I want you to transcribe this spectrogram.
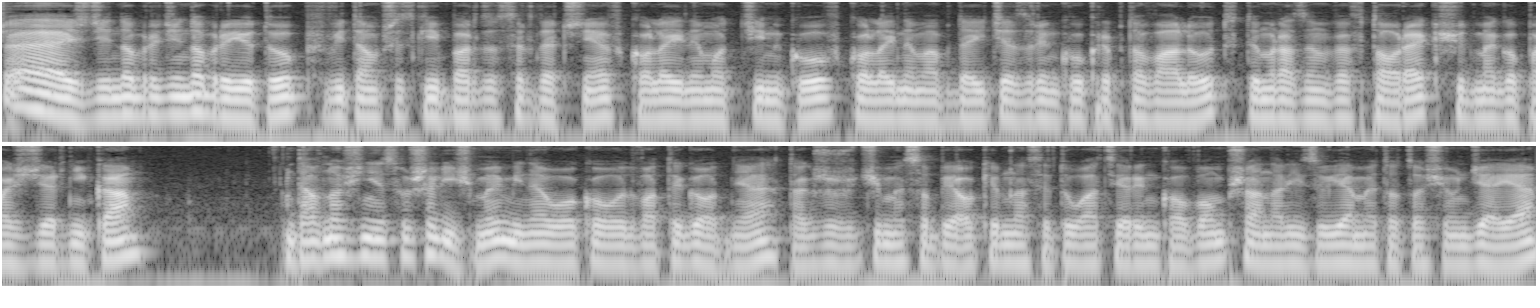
Cześć, dzień dobry, dzień dobry YouTube. Witam wszystkich bardzo serdecznie w kolejnym odcinku, w kolejnym update'cie z rynku kryptowalut, tym razem we wtorek, 7 października. Dawno się nie słyszeliśmy, minęło około dwa tygodnie, także rzucimy sobie okiem na sytuację rynkową, przeanalizujemy to, co się dzieje.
